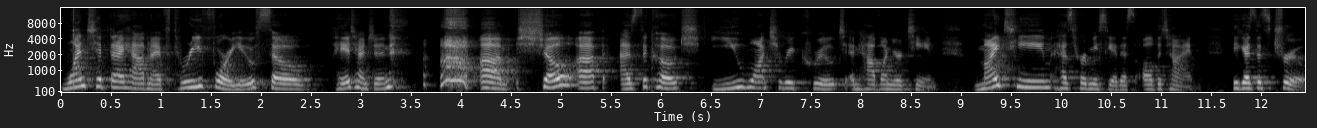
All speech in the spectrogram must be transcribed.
one tip that I have, and I have three for you. So pay attention. um, show up as the coach you want to recruit and have on your team. My team has heard me say this all the time because it's true.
